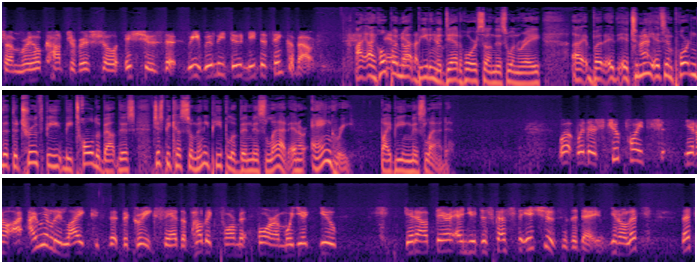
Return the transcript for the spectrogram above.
some real controversial issues that we really do need to think about. I, I hope and, I'm not beating a dead horse on this one, Ray. Uh, but it, it, to me, it's important that the truth be, be told about this just because so many people have been misled and are angry by being misled. Well, well there's two points you know, I, I really like the, the Greeks. They had the public forum, where you you get out there and you discuss the issues of the day. You know, let's let's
